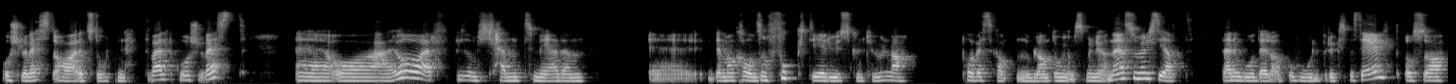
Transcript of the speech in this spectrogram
Oslo vest og har et stort nettverk på Oslo vest. Eh, og er jo er liksom kjent med den eh, det man kaller den sånn fuktige ruskulturen da, på vestkanten blant ungdomsmiljøene, som vil si at det er en god del alkoholbruk spesielt. Og så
